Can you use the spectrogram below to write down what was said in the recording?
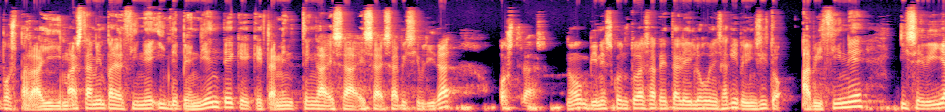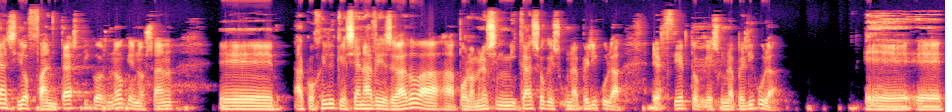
pues para, y más también para el cine independiente, que, que también tenga esa, esa, esa visibilidad. Ostras, ¿no? Vienes con toda esa retalia y luego vienes aquí, pero insisto, Avicine y Sevilla han sido fantásticos, ¿no? Que nos han eh, acogido y que se han arriesgado a, por lo menos en mi caso, que es una película, es cierto que es una película eh, eh,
